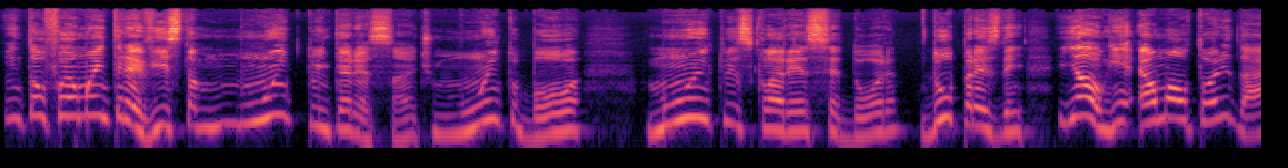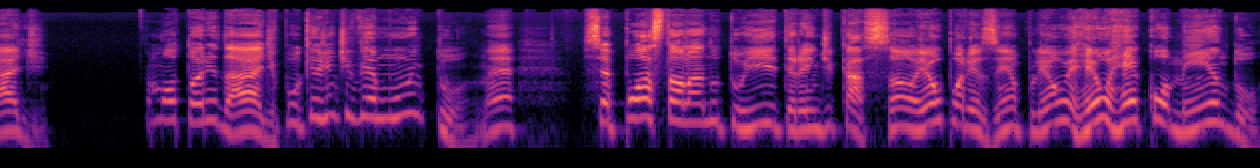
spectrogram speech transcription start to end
Então foi uma entrevista muito interessante, muito boa, muito esclarecedora do presidente. E alguém é uma autoridade. É uma autoridade, porque a gente vê muito, né? Você posta lá no Twitter a indicação. Eu, por exemplo, eu, eu recomendo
